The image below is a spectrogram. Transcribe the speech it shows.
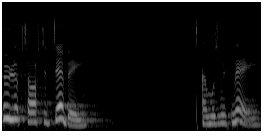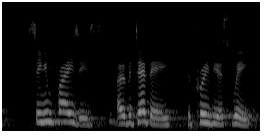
who looked after Debbie and was with me singing praises over Debbie the previous week.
